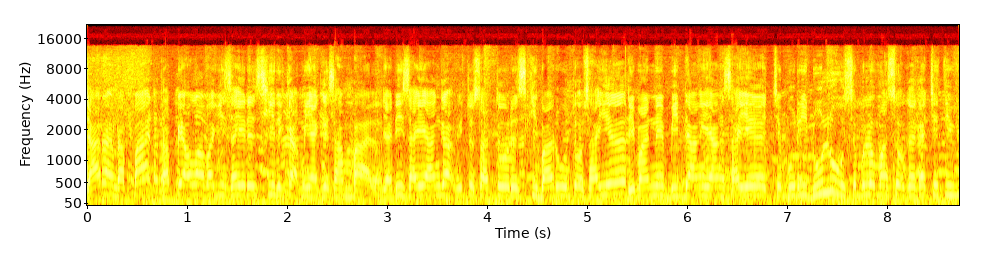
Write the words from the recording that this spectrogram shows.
Jarang dapat. Tapi Allah bagi saya rezeki dekat menyaga sambal. Jadi saya anggap itu satu rezeki baru untuk saya. Di mana bidang yang saya ceburi dulu sebelum masuk ke kaca TV.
